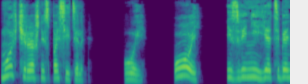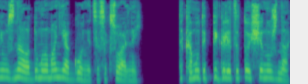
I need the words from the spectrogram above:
мой вчерашний спаситель. Ой, ой, извини, я тебя не узнала, думала, маньяк гонится сексуальный. Да кому ты пигалица тощая нужна?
